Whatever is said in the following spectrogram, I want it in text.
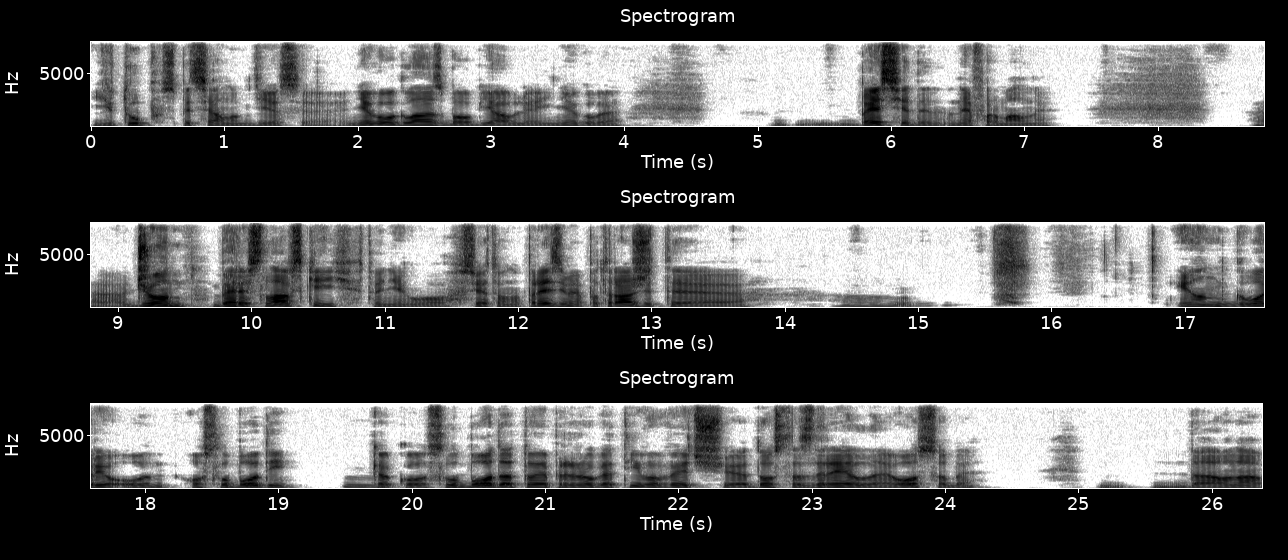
YouTube specijalno gdje se njegova glazba objavlja i njegove besjede neformalne. E, John Bereslavski, to je njegovo svjetovno prezime, potražite. e, I on govori o, o slobodi, Mm. kako sloboda to je prerogativa već e, dosta zrele osobe, da ona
